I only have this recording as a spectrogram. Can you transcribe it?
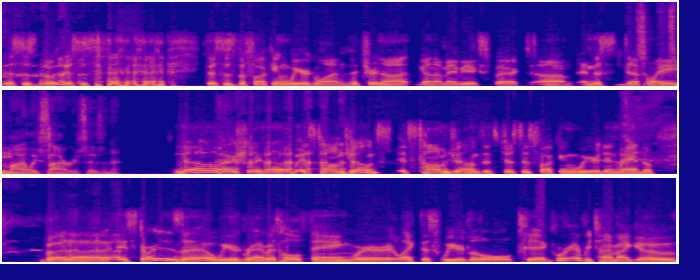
This is the this is this is the fucking weird one that you're not gonna maybe expect. Um, and this It's- definitely it's, Miley Cyrus, isn't it? No, actually no. It's Tom Jones. It's Tom Jones. It's just as fucking weird and random. But uh, it started as a, a weird rabbit hole thing where like this weird little tick where every time I go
